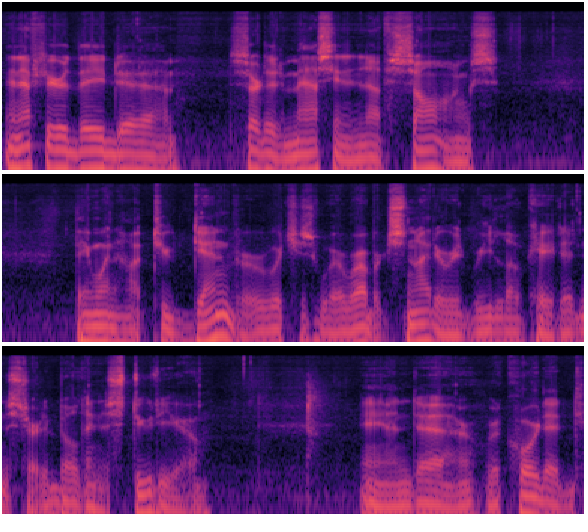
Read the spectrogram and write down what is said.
And after they'd uh, started amassing enough songs, they went out to Denver, which is where Robert Schneider had relocated and started building a studio, and uh, recorded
